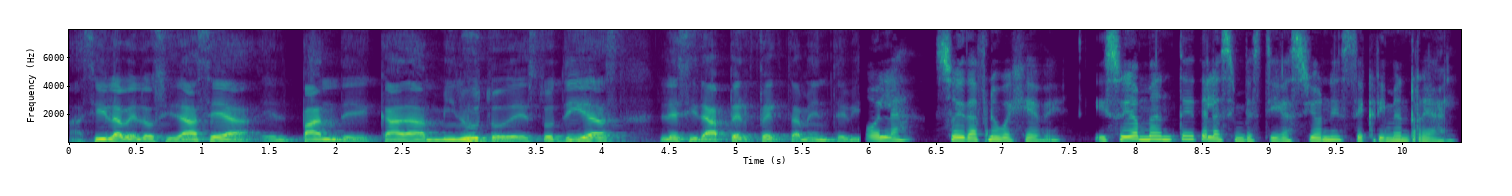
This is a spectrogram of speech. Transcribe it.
así la velocidad sea el pan de cada minuto de estos días, les irá perfectamente bien. Hola, soy Dafne Wegebe y soy amante de las investigaciones de crimen real.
